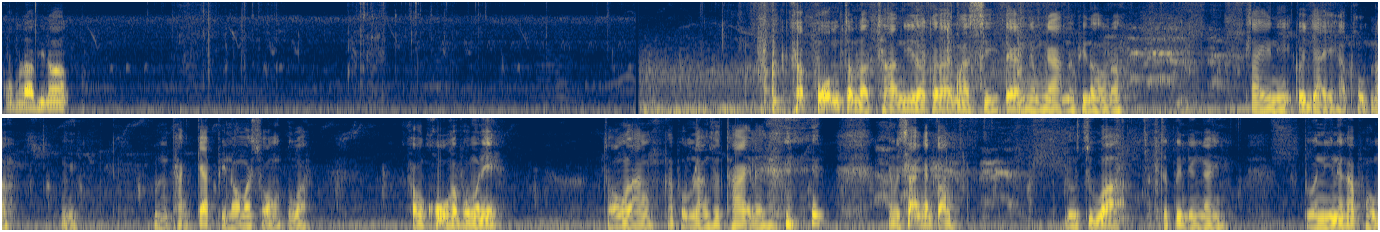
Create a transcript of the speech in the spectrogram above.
กลุ่มเราพี่น้อง ครับผมสำหรับชามนี้เราก็ได้มาสี่แต้มงามๆนะพี่น้องเนาะไซส์นี้ก็ใหญ่ครับผมเนาะนี่รุ่นถังแก๊สพี่น้องมาสองตัว เข้าคู่ครับผมวันนี้สองหลังครับผมหลังสุดท้ายเลยเดี๋ยวมาช่างกันก่อน ดูซิว่าจะเป็นยังไง ตัวนี้นะครับผม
